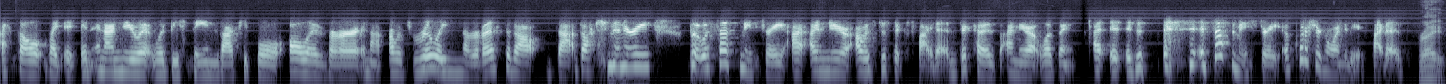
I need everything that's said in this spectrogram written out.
I felt like, it, and, and, I knew it would be seen by people all over. And I, I, was really nervous about that documentary. But with Sesame Street, I, I knew I was just excited because I knew it wasn't, it, it just, it's Sesame Street. Of course you're going to be excited. Right.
